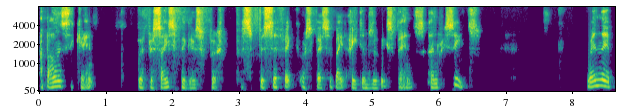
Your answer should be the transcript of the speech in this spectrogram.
a balance account with precise figures for, for specific or specified items of expense and receipts. When the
